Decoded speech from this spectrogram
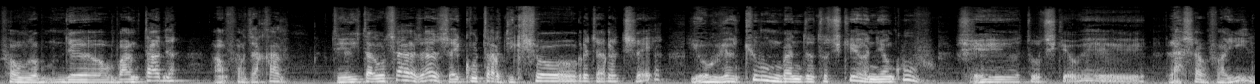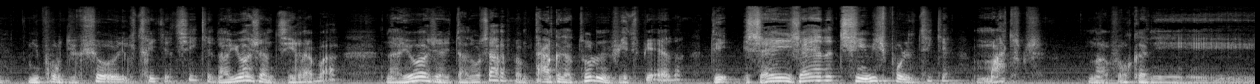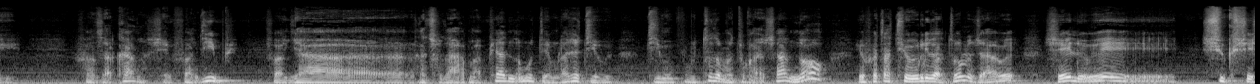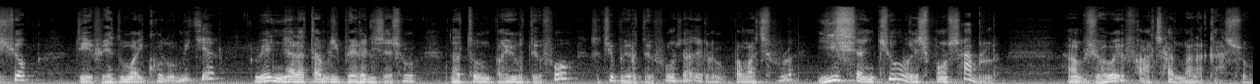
fa ilay ambany tany amin'ny fanjakana. Dia hitanao tsara izany izay contradiction rehetrarehetra izay a. Eo ihany koa ny momba ny ataontsika hoe ny angovo, izay ataontsika hoe lasa vahiny, ny production électrique-ntsika, na eo aza ny jirama, na eo aza hitanao tsara fa mitangina daholo ny vidim-piainana. Dia izay izay ary tsy misy politika matotra navoakan'ny fanjakana izay mifandimby. Fa ingahy Rajaonary Mampianina moa dia milaza dia hoe dimampolo taona vao tonga an'izany. Non, efa taty aoriana daholo izany hoe izay ilay hoe succession dia événement économique hoe niala tamin'ny libéralisation nataon'ny bailleurs de fonds, satria bailleurs de fonds izany ireo mpamatsy vola, izy ihany koa responsable amin'izao hoe fahantrany malagasy izao.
